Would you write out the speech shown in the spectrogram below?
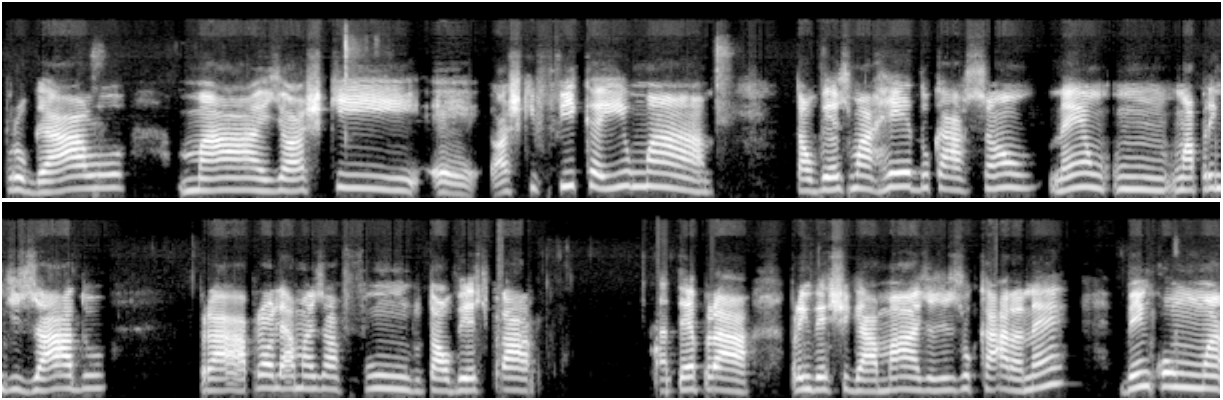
para o Galo, mas eu acho que é, eu acho que fica aí uma talvez uma reeducação, né? Um, um aprendizado para olhar mais a fundo, talvez para até para investigar mais, às vezes o cara, né? Vem como uma,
